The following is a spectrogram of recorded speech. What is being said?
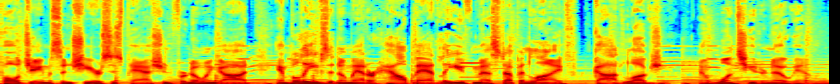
Paul Jameson shares his passion for knowing God and believes that no matter how badly you've messed up in life, God loves you and wants you to know Him.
